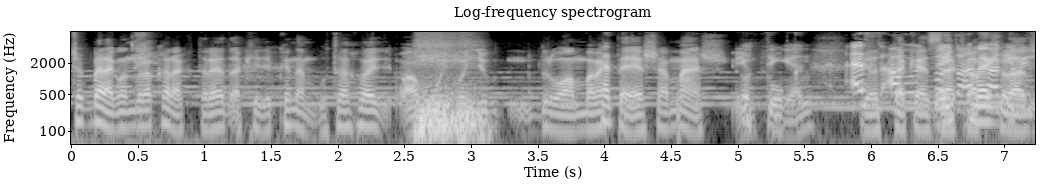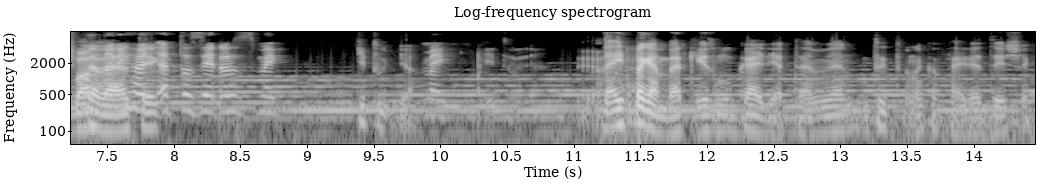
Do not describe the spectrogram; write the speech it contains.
csak belegondol a karaktered, aki egyébként nem buta, hogy amúgy mondjuk Droamba meg Hát, teljesen más Ott infók. igen. Ezt Jöttek amúgy ezzel pont akartam is kapcsolatban. mondani, hogy hát azért ez még, Ki tudja. még ki tudja. De itt meg emberkéz munka egyértelműen. Itt, itt vannak a fejlesztések.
